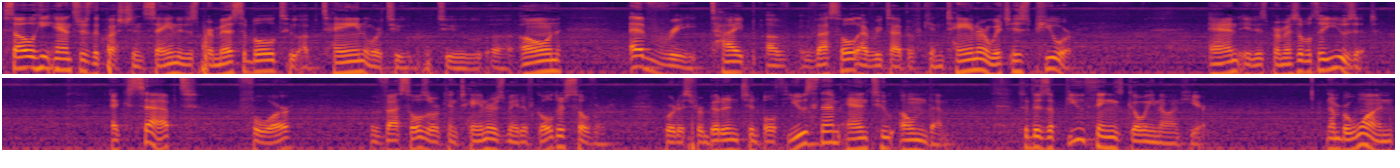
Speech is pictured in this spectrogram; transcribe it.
So he answers the question saying it is permissible to obtain or to to uh, own every type of vessel, every type of container which is pure, and it is permissible to use it, except for vessels or containers made of gold or silver where it is forbidden to both use them and to own them. So there's a few things going on here. Number one,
